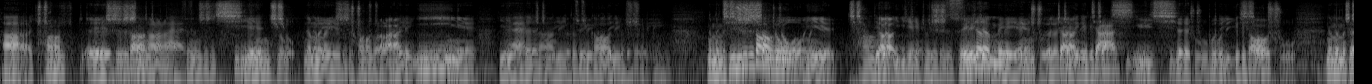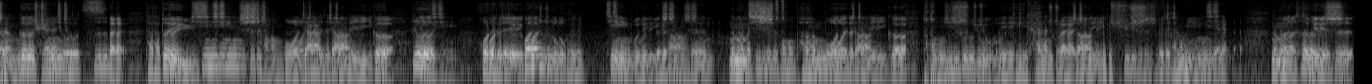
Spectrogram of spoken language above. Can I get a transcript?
啊创也是上涨了百分之七点九，那么也是创出了二零一一年以来的这样的一个最高的一个水平。那么其实上周我们也强调一点，就是随着美联储的这样的一个加息预期的逐步的一个消除，那么整个全球资本它对于新兴市场国家的这样的一个热情或者对关注度会进一步的一个上升。那么其实从彭博的这样的一个统计数据，我们也可以看出来，这样的一个趋势是非常明显的。那么特别是。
